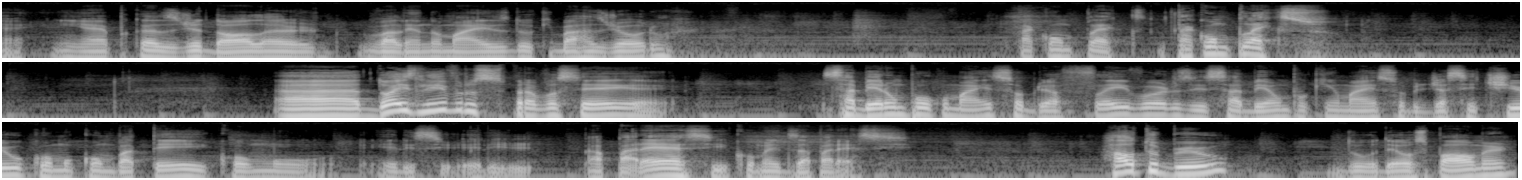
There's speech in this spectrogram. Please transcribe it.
É, em épocas de dólar valendo mais do que barras de ouro. Tá complexo. Tá complexo. Ah, dois livros para você saber um pouco mais sobre off flavors e saber um pouquinho mais sobre diacetil, como combater e como ele, se, ele aparece e como ele desaparece. How to Brew, do Deus Palmer,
